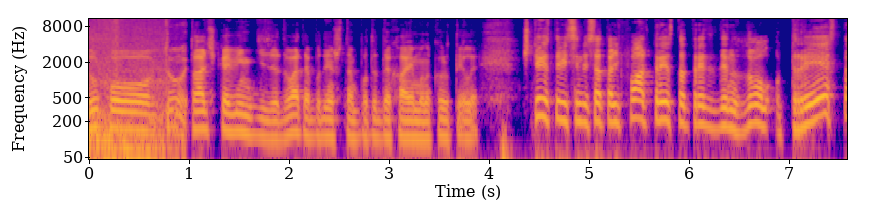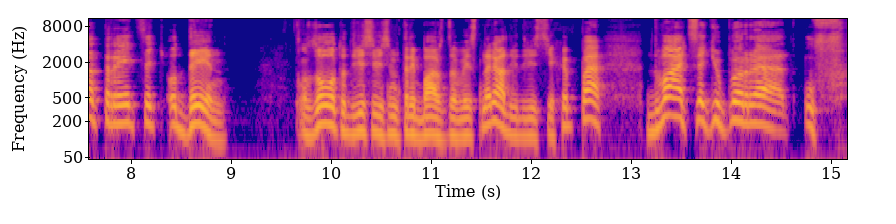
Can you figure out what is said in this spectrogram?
Тупо тачка Він Дізель. Давайте будемо що там по ТДХ йому накрутили. 480 альфа, 331 золото. 331! Золото 283 базовий снаряд від 200 хп. 20 уперед! Уф!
